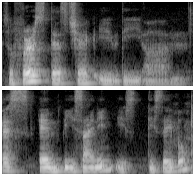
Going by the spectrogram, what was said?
So first, let's check if the um, SMB signing is disabled.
